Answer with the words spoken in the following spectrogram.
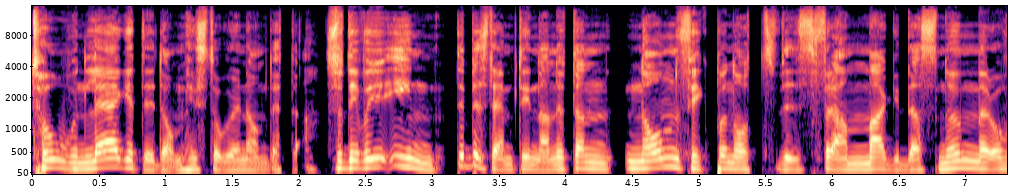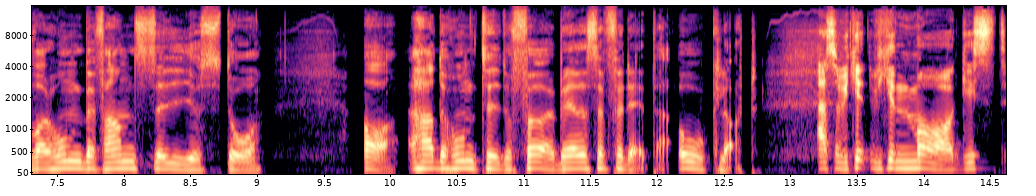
tonläget i de historierna om detta. Så det var ju inte bestämt innan utan någon fick på något vis fram Magdas nummer och var hon befann sig just då Ja, hade hon tid att förbereda sig för detta? Oklart. Alltså vilket, vilken magiskt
